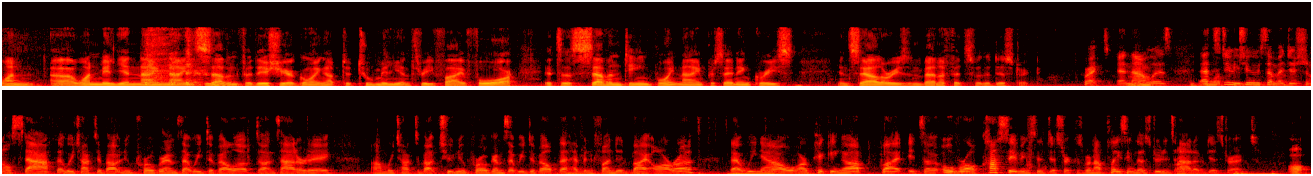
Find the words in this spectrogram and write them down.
one, uh, one million nine nine seven for this year, going up to two million three five four. It's a seventeen point nine percent increase in salaries and benefits for the district. Correct, and that Mhm. was, that's More due to some additional staff that we talked about, new programs that we developed on Saturday. Um, we talked about two new programs that we developed that have been funded by ARRA, that we now are picking up, but it's an overall cost savings to the district, because we're not placing those students out of district. All-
